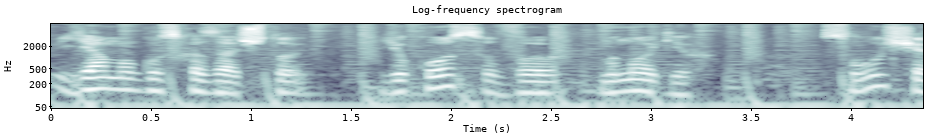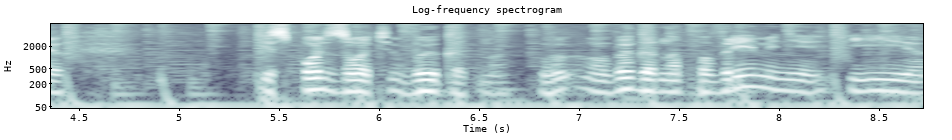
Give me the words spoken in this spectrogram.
я могу сказать, что Юкос в многих случаях использовать выгодно. Выгодно по времени и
